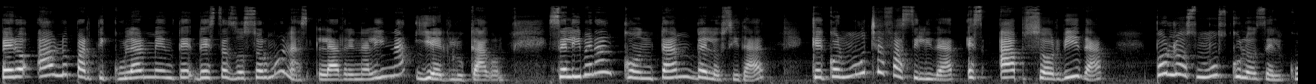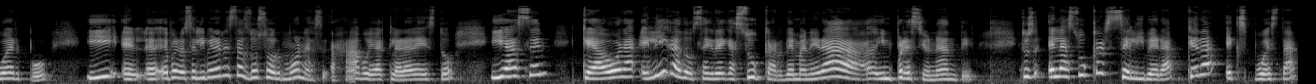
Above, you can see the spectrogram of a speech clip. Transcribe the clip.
Pero hablo particularmente de estas dos hormonas, la adrenalina y el glucagón. Se liberan con tan velocidad que con mucha facilidad es absorbida por los músculos del cuerpo y el, eh, pero se liberan estas dos hormonas, ajá, voy a aclarar esto, y hacen que ahora el hígado segregue azúcar de manera impresionante. Entonces, el azúcar se libera, queda expuesta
